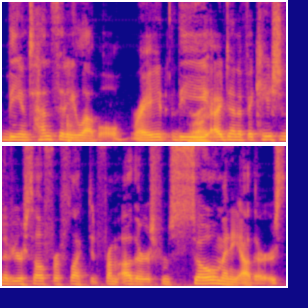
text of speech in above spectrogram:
the intensity mm-hmm. level, right? The Right. identification of yourself reflected from others, from so many others.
